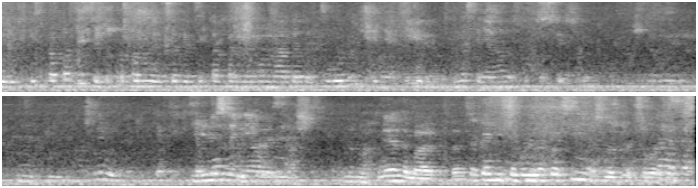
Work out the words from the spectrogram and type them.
будуть якісь пропозиції, то пропонується депутатам його надати це вивчення і внесення на наступну сесію. Можливо, будуть? Ні, немає питань. Ця комісія буде на постійно службі працювати. Так, так.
